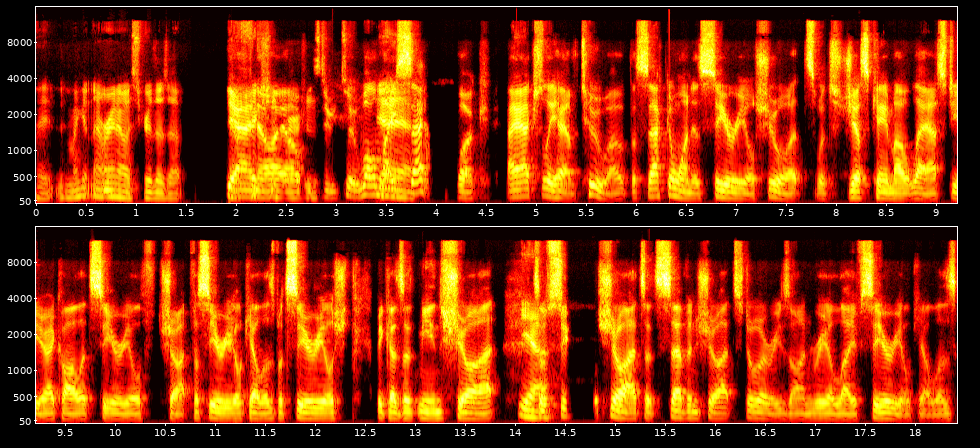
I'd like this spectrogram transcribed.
Wait, am I getting that right? now I screwed those up. Yeah, I know. I version. always do too. Well, Yeah, my yeah. second book, I actually have two out. The second one is Serial Shorts, which just came out last year. I call it Serial Shot for serial killers, but serial sh- because it means shot. Yeah, So serial shots, it's seven short stories on real life serial killers,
